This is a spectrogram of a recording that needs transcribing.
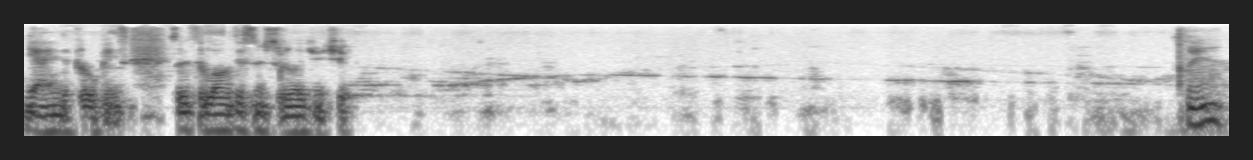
yeah, in the Philippines. So it's a long distance relationship. So yeah.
